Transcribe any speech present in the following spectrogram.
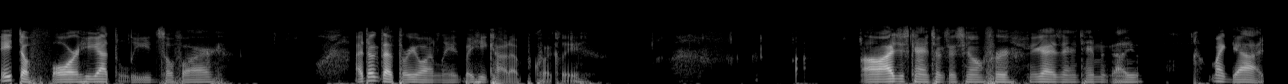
8 to 4, he got the lead so far. I took that 3-1 lead, but he caught up quickly. Oh, I just kind of took this, you know, for you guys' entertainment value. Oh my god.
